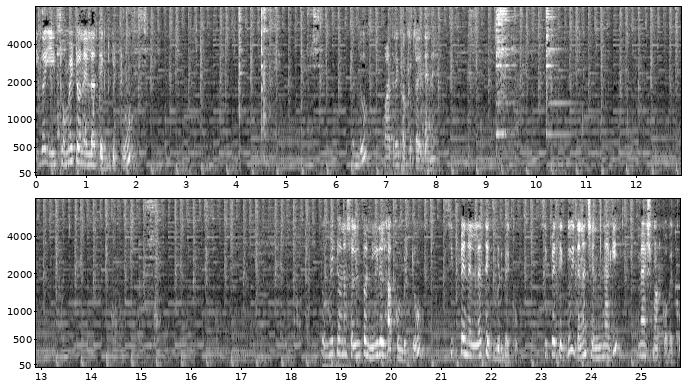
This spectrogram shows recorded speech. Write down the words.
ಈಗ ಈ ಟೊಮೆಟೊನೆಲ್ಲ ತೆಗೆದುಬಿಟ್ಟು ಒಂದು ಪಾತ್ರೆಗೆ ಹಾಕುತ್ತಾ ಇದ್ದೇನೆ. ಟೊಮೆಟೊನ ಸ್ವಲ್ಪ ನೀರಲ್ಲಿ ಹಾಕೊಂಡ್ಬಿಟ್ಟು ಸಿಪ್ಪೆನೆಲ್ಲ ತೆಗೆದ್ಬಿಡ್ಬೇಕು. ಸಿಪ್ಪೆ ತೆಗೆದು ಇದನ್ನು ಚೆನ್ನಾಗಿ ಮ್ಯಾಶ್ ಮಾಡ್ಕೋಬೇಕು.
